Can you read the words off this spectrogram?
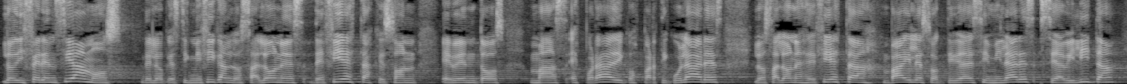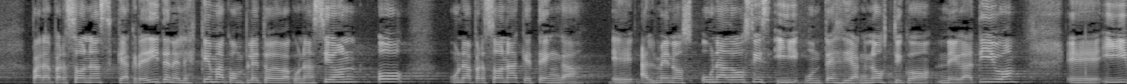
Lo diferenciamos de lo que significan los salones de fiestas, que son eventos más esporádicos, particulares. Los salones de fiesta, bailes o actividades similares se habilita para personas que acrediten el esquema completo de vacunación o una persona que tenga eh, al menos una dosis y un test diagnóstico negativo. Eh, y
